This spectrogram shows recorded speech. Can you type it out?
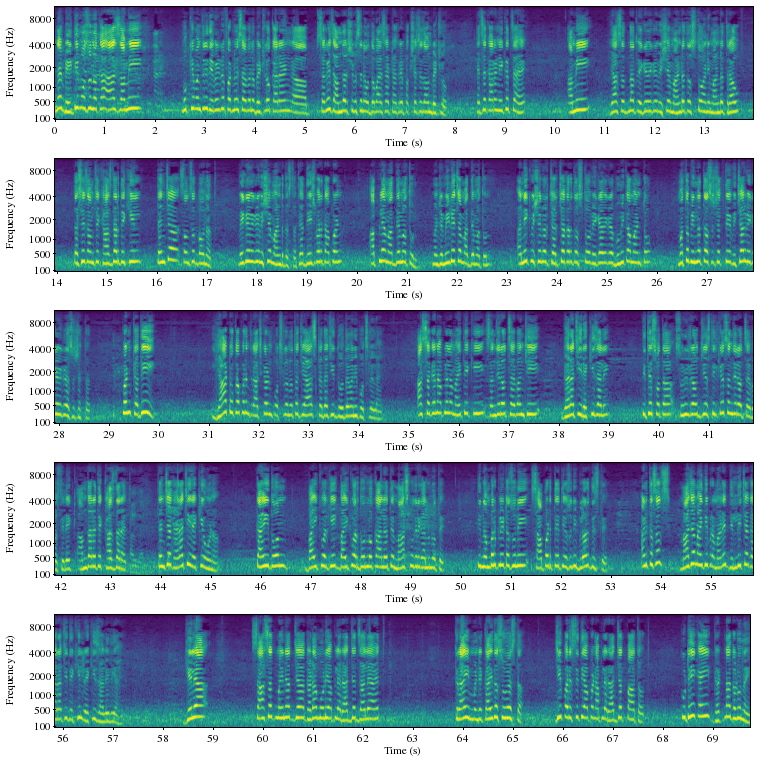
नाही भेटी मोजू नका. आज आम्ही मुख्यमंत्री देवेंद्र फडणवीस साहेबांना भेटलो कारण सगळेच आमदार शिवसेना उद्धव बाळासाहेब ठाकरे पक्षाचे जाऊन भेटलो. ह्याचं कारण एकच आहे आम्ही या सदनात वेगळे वेगळे विषय मांडत असतो आणि मांडत राहू. तसेच आमचे खासदार देखील त्यांच्या संसद भवनात वेगळे वेगळे विषय मांडत असतात. या देशभरात आपण आपल्या माध्यमातून म्हणजे मीडियाच्या माध्यमातून अनेक विषयांवर चर्चा करत असतो वेगळ्या वेगळ्या भूमिका मांडतो. मतभिन्नता असू शकते विचार वेगळे वेगळे असू शकतात. पण कधी ह्या टोकापर्यंत राजकारण पोचलं नव्हतं जे आज कदाचित दुर्दैवाने पोचलेलं आहे. आज सगळ्यांना आपल्याला माहिती आहे की संजय राऊत साहेबांची घराची रेकी झाली. तिथे स्वतः सुनील राऊत जी असतील किंवा संजय राऊत साहेब असतील एक आमदार आहेत एक खासदार आहेत. त्यांच्या घराची रेकी होणं. काही दोन बाईकवर एक बाईकवर दोन लोक आले होते मास्क वगैरे घालून होते. ती नंबर प्लेट अजूनही सापडते ती अजूनही ब्लर दिसते. आणि तसंच माझ्या माहितीप्रमाणे दिल्लीच्या घराची देखील रेकी झालेली आहे. गेल्या सहा सात महिन्यात ज्या घडामोडी आपल्या राज्यात झाल्या आहेत क्राईम म्हणजे कायदा सुव्यवस्था जी परिस्थिती आपण आपल्या राज्यात पाहत आहोत कुठेही काही घटना घडू नये.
